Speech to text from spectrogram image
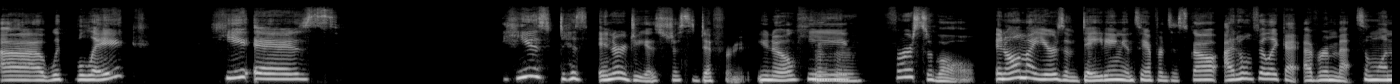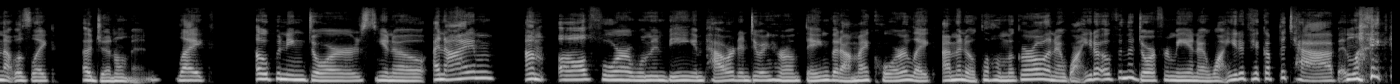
uh, with Blake. He is, he is, his energy is just different. You know, he, Mhm. First of all, in all my years of dating in San Francisco, I don't feel like I ever met someone that was like a gentleman, like opening doors, you know, and I'm, I'm all for a woman being empowered and doing her own thing. But at my core, like I'm an Oklahoma girl and I want you to open the door for me and I want you to pick up the tab. And like,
